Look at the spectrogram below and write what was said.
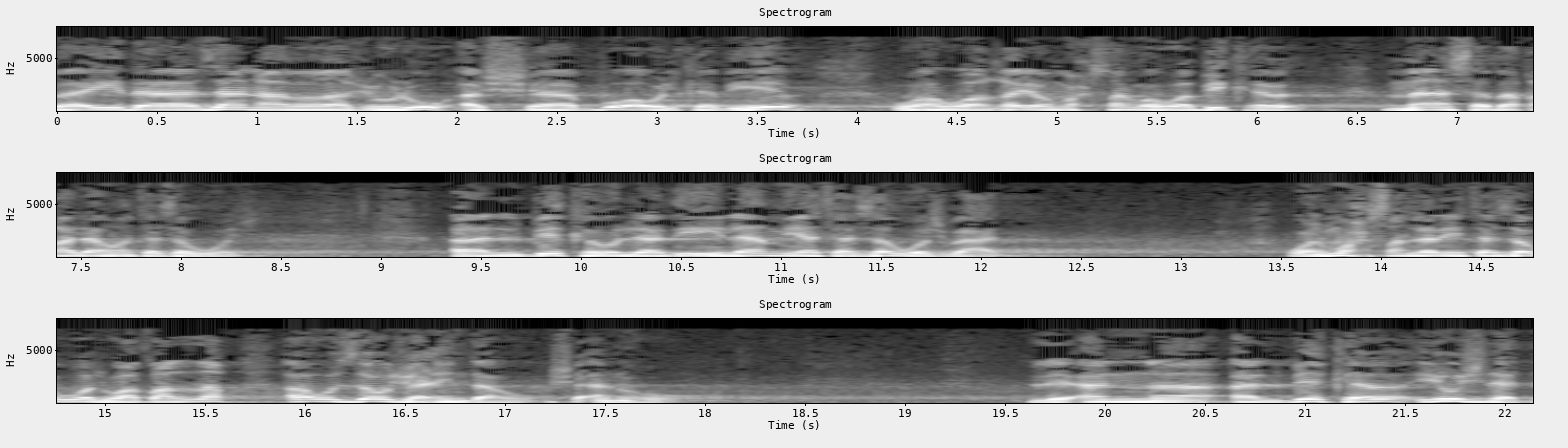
فإذا زنى الرجل الشاب أو الكبير وهو غير محصن وهو بكر ما سبق له أن تزوج. البكر الذي لم يتزوج بعد والمحصن الذي تزوج وطلق أو الزوج عنده شأنه لأن البكر يجلد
